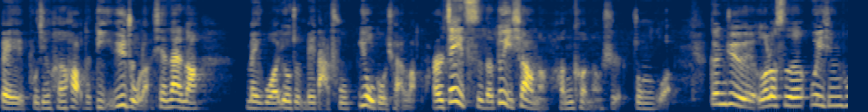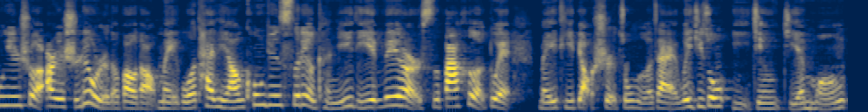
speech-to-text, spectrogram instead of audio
被普京很好的抵御住了。现在呢？美国又准备打出右勾拳了，而这次的对象呢，很可能是中国。根据俄罗斯卫星通讯社二月十六日的报道，美国太平洋空军司令肯尼迪·威尔斯巴赫对媒体表示，中俄在危机中已经结盟，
